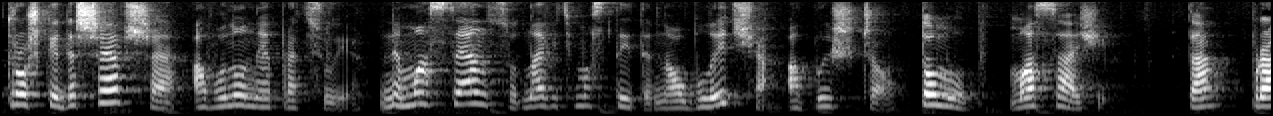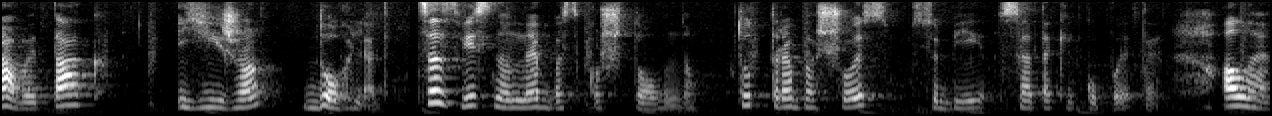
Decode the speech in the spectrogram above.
трошки дешевше, а воно не працює. Нема сенсу навіть мастити на обличчя, аби що. Тому масажі та правий так, їжа, догляд. Це, звісно, не безкоштовно. Тут треба щось собі все-таки купити. Але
